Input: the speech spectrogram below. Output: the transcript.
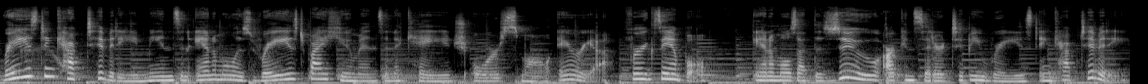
Raised in captivity means an animal is raised by humans in a cage or small area. For example, animals at the zoo are considered to be raised in captivity.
